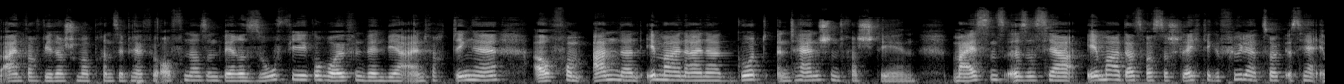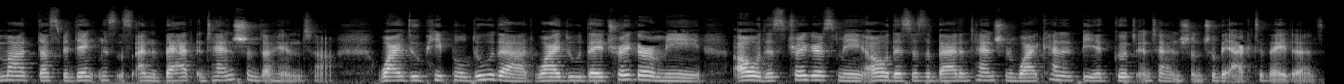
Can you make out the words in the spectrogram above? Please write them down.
einfach wir da schon mal prinzipiell für offener sind, wäre so viel geholfen, wenn wir einfach Dinge auch vom anderen immer in einer good intention verstehen sehen. Meistens ist es ja immer das, was das schlechte Gefühl erzeugt, ist ja immer, dass wir denken, es ist eine bad intention dahinter. Why do people do that? Why do they trigger me? Oh, this triggers me. Oh, this is a bad intention. Why can it be a good intention to be activated?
